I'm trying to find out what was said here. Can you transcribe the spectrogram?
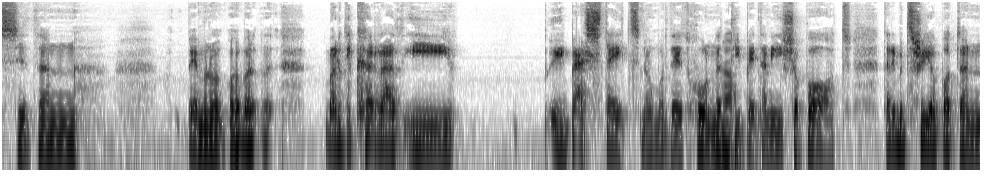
sydd yn, be maen nhw, maen nhw wedi cyrraedd i i best state nhw, mwy'n dweud, hwn ydy no. be da ni eisiau bod. Da ni'n trio bod yn,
